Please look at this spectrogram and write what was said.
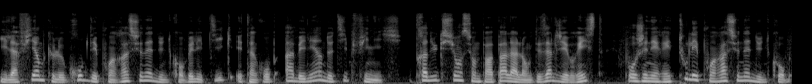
Il affirme que le groupe des points rationnels d'une courbe elliptique est un groupe abélien de type fini. Traduction si on ne parle pas la langue des algébristes, pour générer tous les points rationnels d'une courbe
